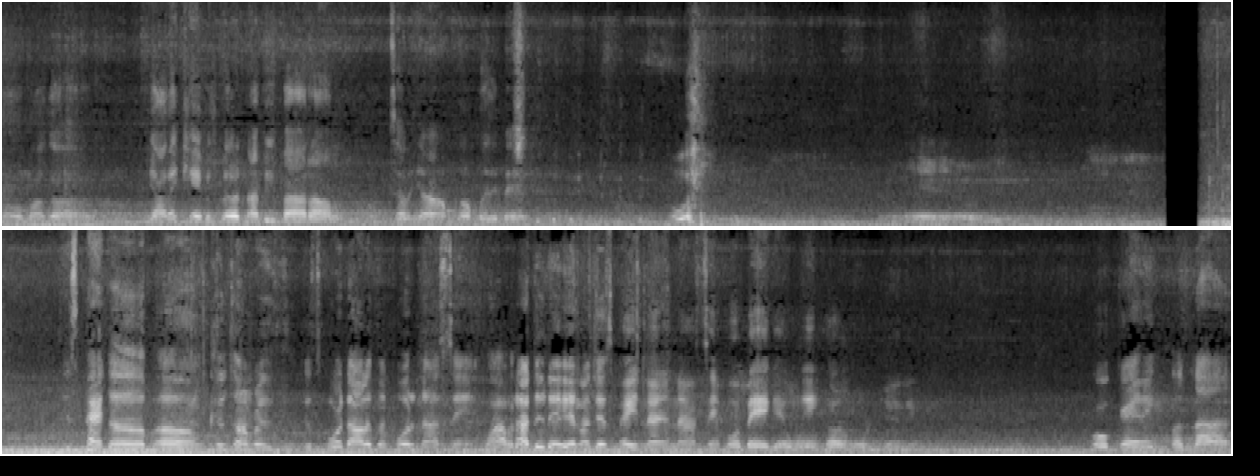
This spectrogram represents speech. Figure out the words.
Oh my god. Y'all, that cabbage better not be five dollars. I'm telling y'all, I'm gonna put it back. What? This pack of um, cucumbers is four dollars and forty nine cents. Why would I do that and I just paid ninety nine cents for a bag at Winco? Organic. Organic or not?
